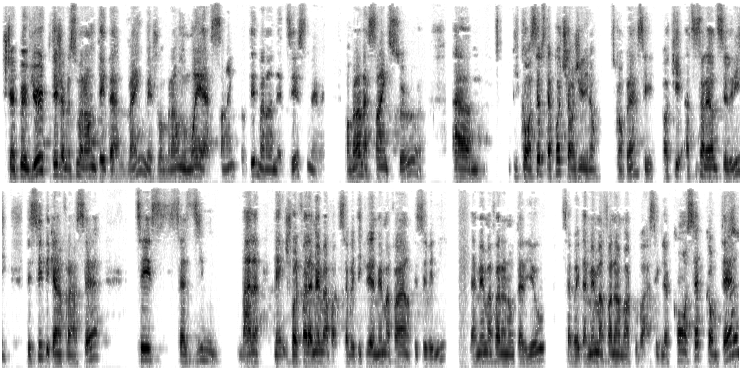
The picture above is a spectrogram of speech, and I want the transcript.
Je suis un peu vieux, peut-être j'aimerais ça me rendre peut-être à 20, mais je vais me rendre au moins à 5. Peut-être me rendre à 10, mais on va me rendre à 5 sûr. Euh, puis le concept, c'était pas de changer les noms. Tu comprends? C'est OK, artiste en distillerie, le site est en français. Tu sais, ça se dit mais je vais le faire la même affaire. Ça va être écrit la même affaire en Pennsylvanie, la même affaire en Ontario, ça va être la même affaire en Vancouver. C'est que le concept comme tel,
